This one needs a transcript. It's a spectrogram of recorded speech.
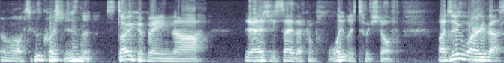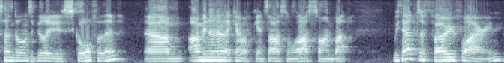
Oh, it's a good question, isn't it? Stoke have been, uh, yeah, as you say, they've completely switched off. I do worry about Sunderland's ability to score for them. Um, I mean, I know they came up against Arsenal last time, but without Defoe firing,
